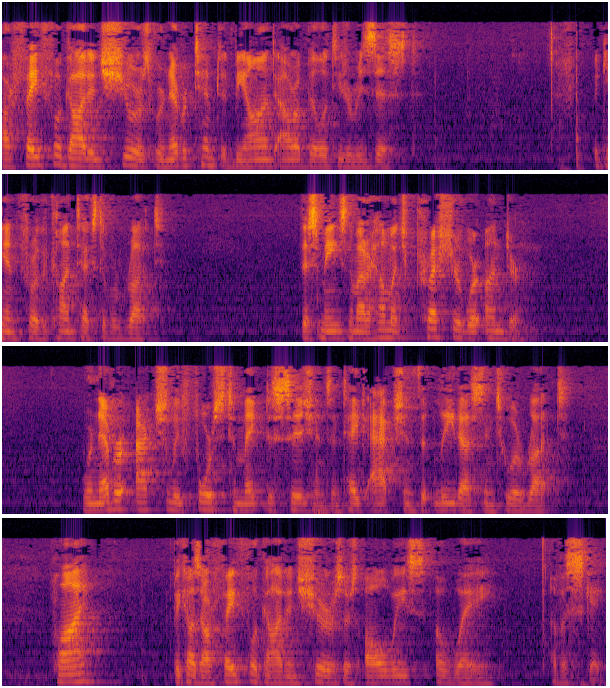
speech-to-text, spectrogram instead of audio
Our faithful God ensures we're never tempted beyond our ability to resist. Again, for the context of a rut. This means no matter how much pressure we're under, we're never actually forced to make decisions and take actions that lead us into a rut. Why? Because our faithful God ensures there's always a way of escape.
